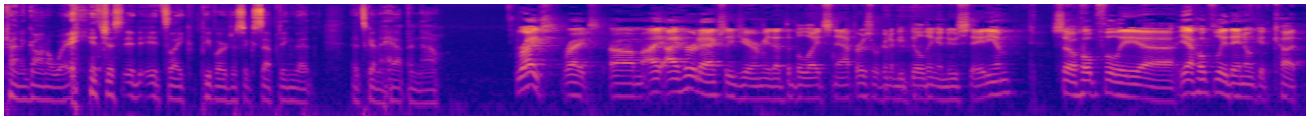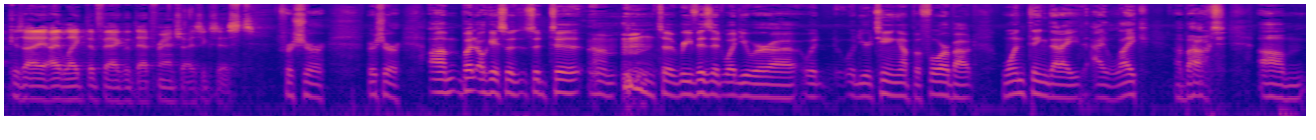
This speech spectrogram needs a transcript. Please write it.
kind of gone away. It's just it, it's like people are just accepting that that's going to happen now. Right, right. Um, I, I heard actually, Jeremy, that the Beloit Snappers were going to be building a new stadium. So hopefully, uh, yeah, hopefully they don't get cut because I, I like the fact that that franchise exists. For sure, for sure. Um, but okay, so so to um, to revisit what you were uh, what what you were teeing up before about one thing that I I like about um,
